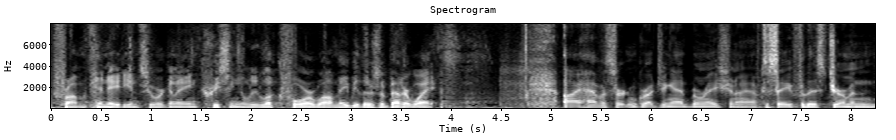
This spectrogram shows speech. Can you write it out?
from Canadians who are going to increasingly look for well maybe there's a better way. I have a certain grudging admiration, I have to say, for this German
